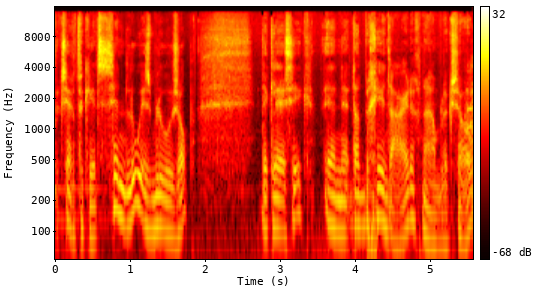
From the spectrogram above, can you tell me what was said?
ik zeg het verkeerd, St. Louis Blues op de classic. En uh, dat begint aardig, namelijk zo.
